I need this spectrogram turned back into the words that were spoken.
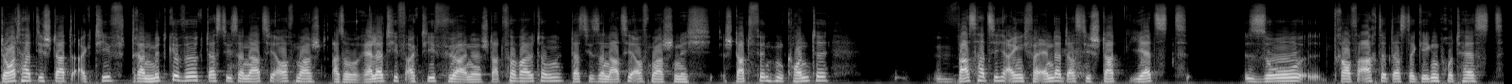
Dort hat die Stadt aktiv dran mitgewirkt, dass dieser Nazi-Aufmarsch, also relativ aktiv für eine Stadtverwaltung, dass dieser Nazi-Aufmarsch nicht stattfinden konnte. Was hat sich eigentlich verändert, dass die Stadt jetzt so darauf achtet, dass der Gegenprotest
